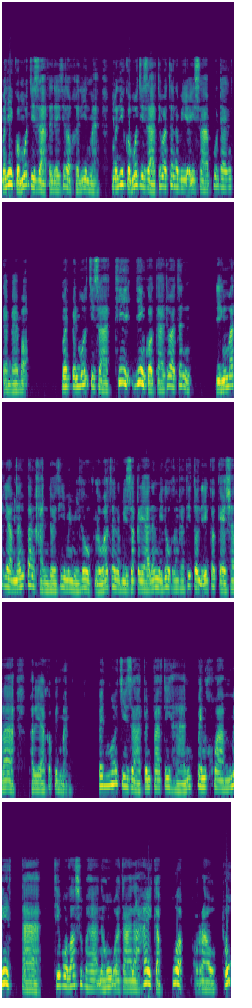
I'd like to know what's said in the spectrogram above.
มันยิ่งกว่ามุจิซาตใดๆที่เราเคยได้ยินมา มันยิ่งกว่ามุจิซาตที่ว่าท่านนบีอีสาพูดได้ตั้งแต่แบบบอก มันเป็นมุจิซาตที่ยิ่งกว่าการที่ว่าท่านหญิงมัรยามนั้นตั้งครรภ์โดยที่ไม่มีลูก หรือว่าท่านนบีซักริยานั้นมีลูกทั้งที่ตนเองก็แก่ชราภรรยาก็เป็นหมัน เป็นมุจิซาตเป็นปาฏิหาริย์เป็นความเมตตาที่พระลอสุบฮานะฮูวาตาลาให้กับพวก เราทุก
